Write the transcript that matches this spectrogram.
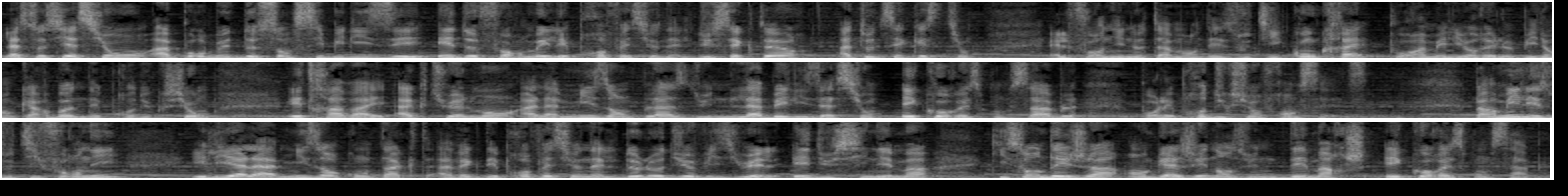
L'association a pour but de sensibiliser et de former les professionnels du secteur à toutes ces questions. Elle fournit notamment des outils concrets pour améliorer le bilan carbone des productions et travaille actuellement à la mise en place d'une labellisation éco-responsable pour les productions françaises. Parmi les outils fournis, il y a la mise en contact avec des professionnels de l'audiovisuel et du cinéma qui sont déjà engagés dans une démarche éco-responsable.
